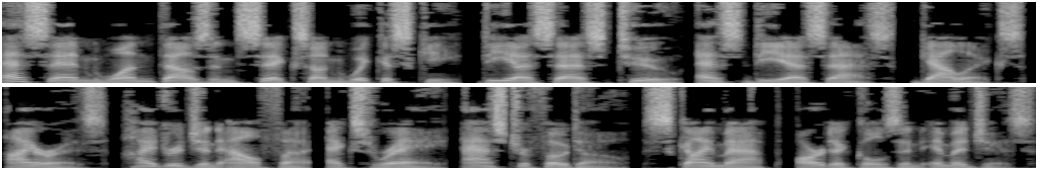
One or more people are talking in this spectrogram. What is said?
SN 1006 on WikiSky, DSS2, SDSS, GALEX, IRAS, Hydrogen Alpha, X-ray, Astrophoto, Sky Map, articles and images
